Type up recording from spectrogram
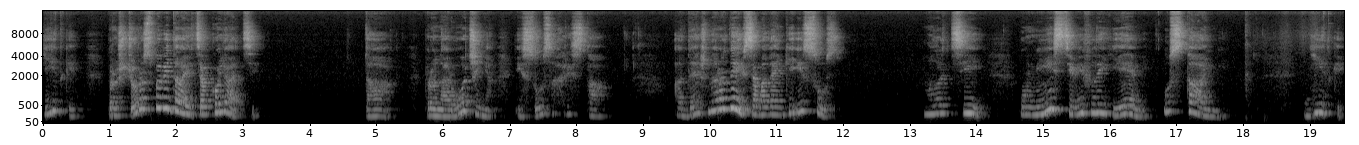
Дітки, про що розповідається в колядці? Так, про народження Ісуса Христа. А де ж народився маленький Ісус? Молодці, у місті Віфлеємі, у стайні. Дітки,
